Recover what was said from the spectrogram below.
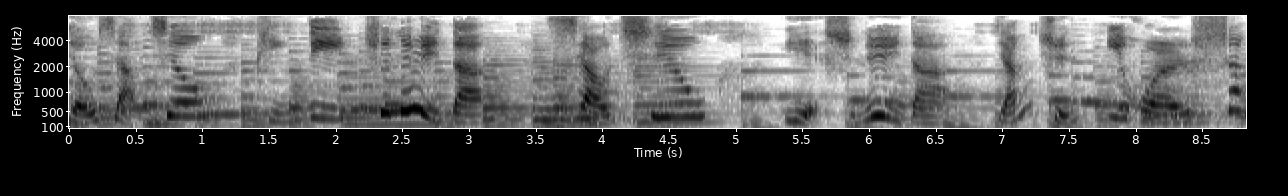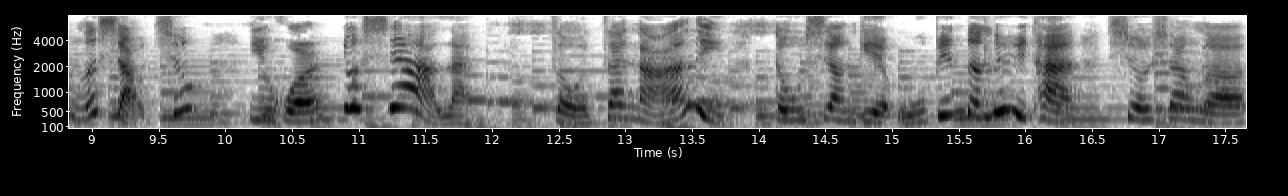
有小丘，平地是绿的，小丘也是绿的。羊群一会儿上了小丘，一会儿又下来，走在哪里都像给无边的绿毯绣上了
